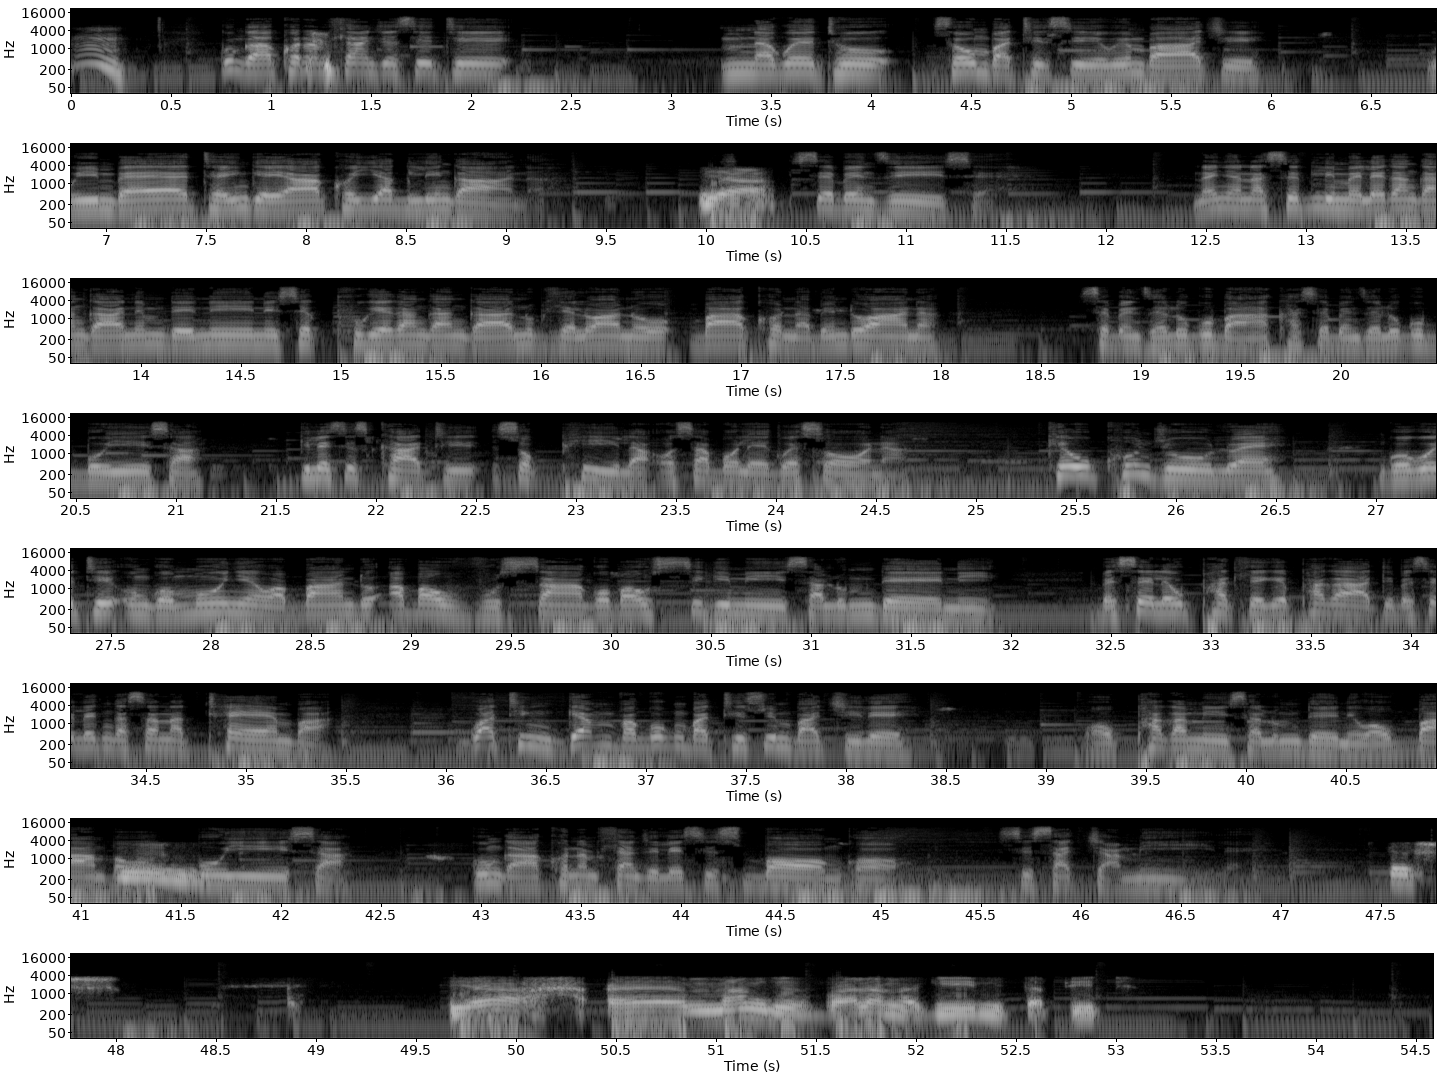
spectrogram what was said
Mm. kungakho namhlanje sithi mna kwethu sowumbathisiwe imbaji. Uyimbethe ingeyakho iyakulingana. Ya. Sebenzise nanyana sekulimele kangangani emndenini sekuphuke kangangani ubudlelwano bakho nabentwana sebenzela ukubakha sebenzela ukubuyisa kilesi sikhathi sokuphila osabolekwe sona khe ukhunjulwe ngokuthi ungomunye wabantu abawuvusako bawusikimisa lumndeni besele uphahleke phakathi besele kungasanathemba kwathi ngemva kokumbathiswa imbaji le wawuphakamisa lumndeni wawubamba Mm. wawubuyisa kungakho namhlanje lesi sibongo sisajamile Eish. Ya um mangivala ngakimi david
